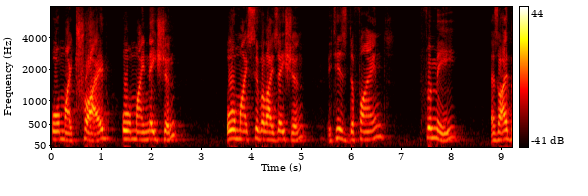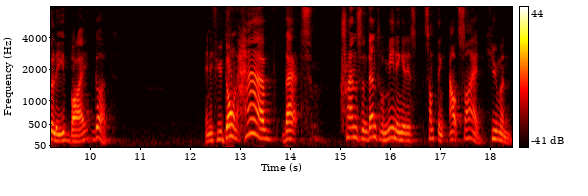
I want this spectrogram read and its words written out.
or my tribe or my nation or my civilization. It is defined for me as I believe by God. And if you don't have that transcendental meaning, it is something outside human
